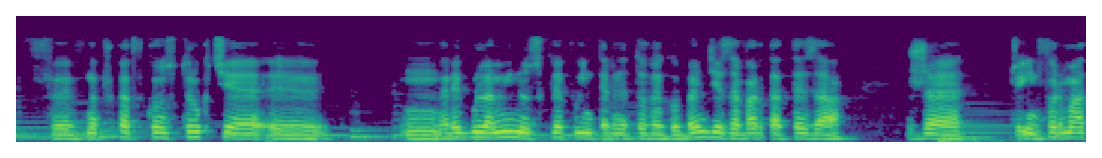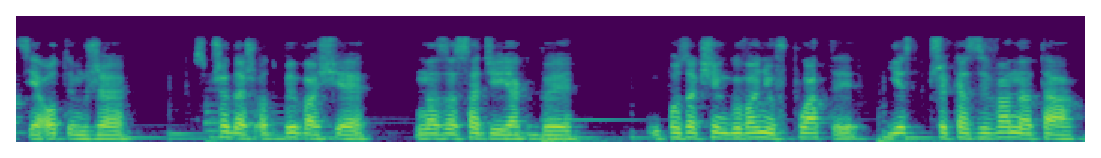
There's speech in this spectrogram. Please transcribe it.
w, na przykład w konstrukcie y, regulaminu sklepu internetowego będzie zawarta teza, że, czy informacja o tym, że sprzedaż odbywa się na zasadzie jakby po zaksięgowaniu wpłaty jest przekazywana ta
